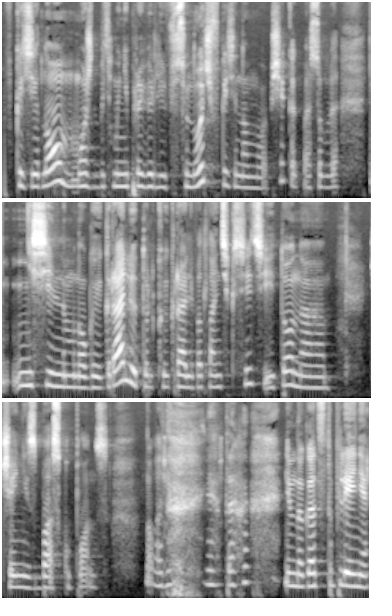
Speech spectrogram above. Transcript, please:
в казино. Может быть, мы не провели всю ночь в казино, мы вообще как бы особо не сильно много играли, только играли в Атлантик-Сити, и то на Chinese bus coupons. Ну ладно, это немного отступление.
